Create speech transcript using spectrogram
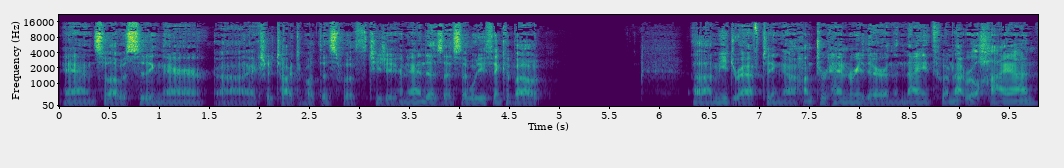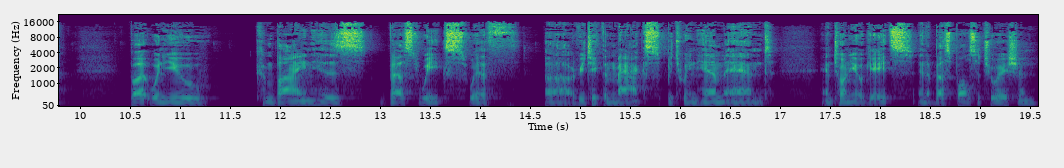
And so I was sitting there. Uh, I actually talked about this with TJ Hernandez. I said, what do you think about uh, me drafting uh, Hunter Henry there in the ninth, who I'm not real high on, but when you combine his best weeks with, uh, if you take the max between him and Antonio Gates in a best ball situation,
